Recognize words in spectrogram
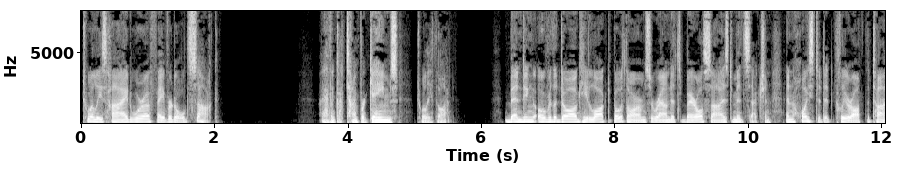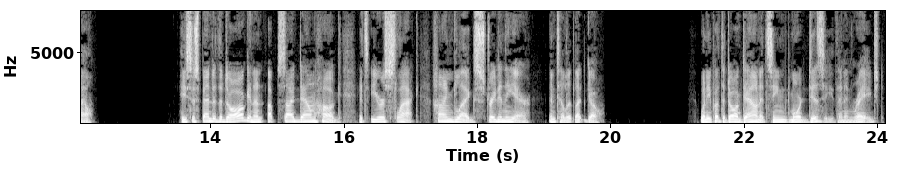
Twilly's hide were a favored old sock. I haven't got time for games, Twilly thought. Bending over the dog, he locked both arms around its barrel-sized midsection and hoisted it clear off the tile. He suspended the dog in an upside-down hug, its ears slack, hind legs straight in the air, until it let go. When he put the dog down, it seemed more dizzy than enraged.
